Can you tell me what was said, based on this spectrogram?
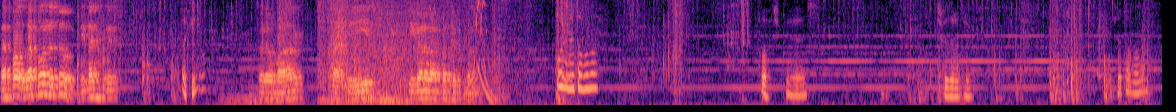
Vai para, vai para onde eu estou e vai correr. Aqui não. Agora eu largo, está a cair e agora vai para o teu plano. Olha, já estava lá. Pô, esquece. Deixa eu fazer outra vez. Já estava lá.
